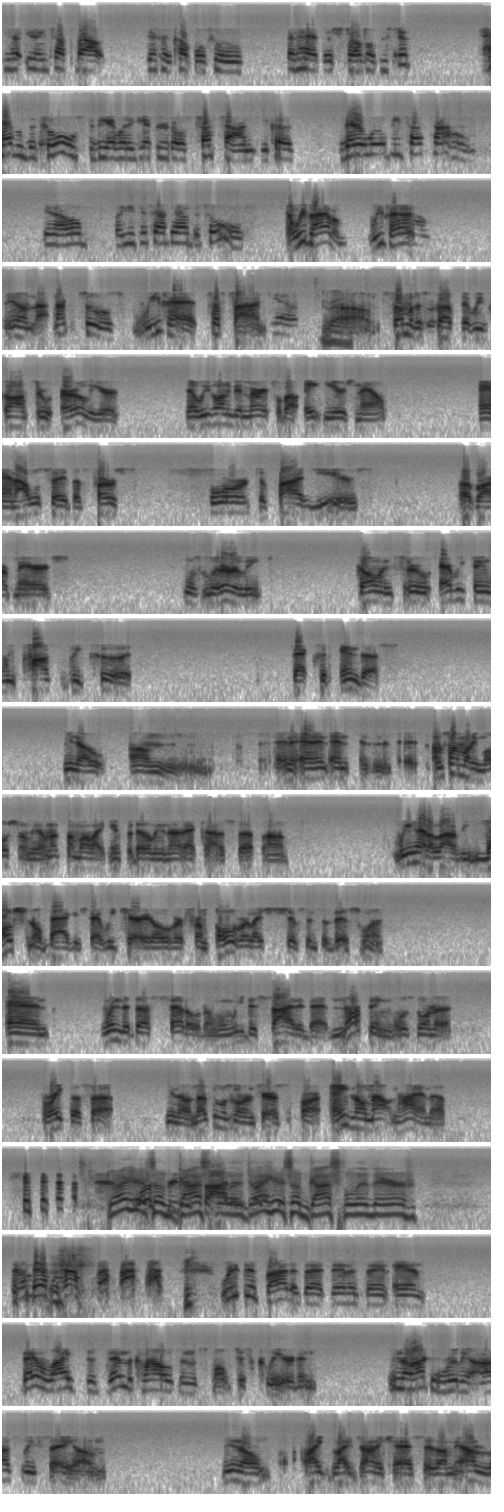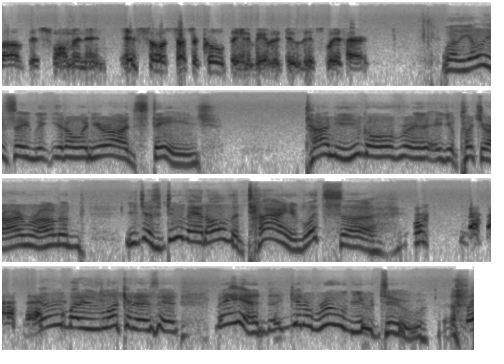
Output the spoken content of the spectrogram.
You know, you know, you talk about different couples who have had their struggles. It's just having the tools to be able to get through those tough times because there will be tough times, you know, but you just have to have the tools. And we've had them. We've had, you know, not, not the tools. We've had tough times. Yeah. Right. Um, some of the stuff that we've gone through earlier, now we've only been married for about eight years now. And I will say the first four to five years of our marriage was literally going through everything we possibly could that could end us. You know, um, and, and, and, and I'm talking about emotionally. I'm not talking about like infidelity and all that kind of stuff. Um, we had a lot of emotional baggage that we carried over from old relationships into this one. And when the dust settled and when we decided that nothing was going to break us up, you know, nothing was going to tear us apart. Ain't no mountain high enough. do I hear some gospel? decided Do I hear some gospel in there? we decided that, Dennis, and, and then life just, then the clouds and the smoke just cleared. And, you know, I can really honestly say, um, you know, like like Johnny Cash says, I mean, I love this woman, and it's so it's such a cool thing to be able to do this with her. Well, the only thing, you know, when you're on stage, Tanya, you go over and you put your arm around him. You just do that all the time. Let's, uh, everybody's looking at us and, man, get a room, you two.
